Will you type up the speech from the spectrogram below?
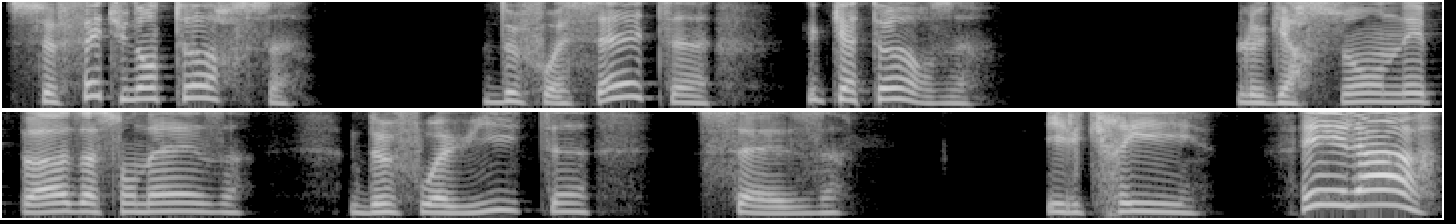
se fait une entorse. Deux fois sept, quatorze. Le garçon n'est pas à son aise. Deux fois huit, seize. Il crie Hé là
